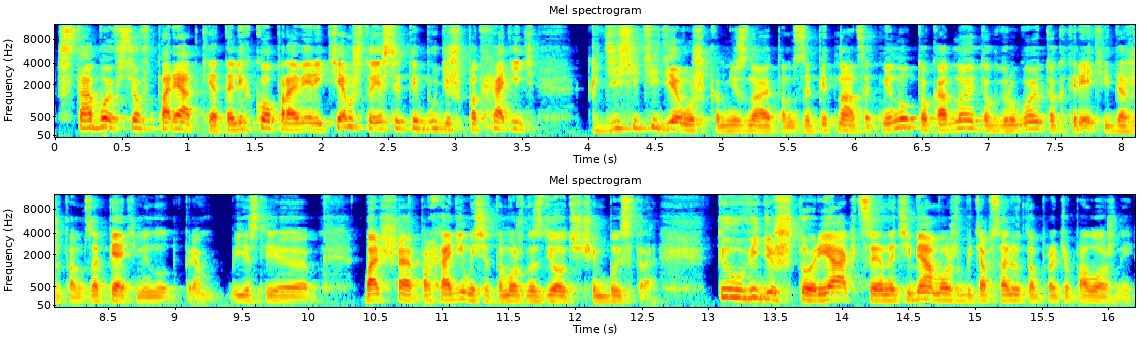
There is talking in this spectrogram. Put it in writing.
С тобой все в порядке. Это легко проверить тем, что если ты будешь подходить к 10 девушкам, не знаю, там за 15 минут, то к одной, то к другой, то к третьей, даже там за 5 минут. Прям, если большая проходимость, это можно сделать очень быстро. Ты увидишь, что реакция на тебя может быть абсолютно противоположной.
